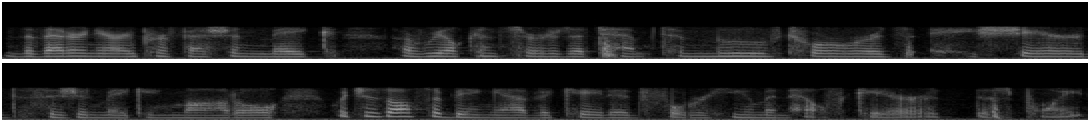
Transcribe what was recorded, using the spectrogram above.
the veterinary profession make a real concerted attempt to move towards a shared decision making model, which is also being advocated for human health care at this point.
